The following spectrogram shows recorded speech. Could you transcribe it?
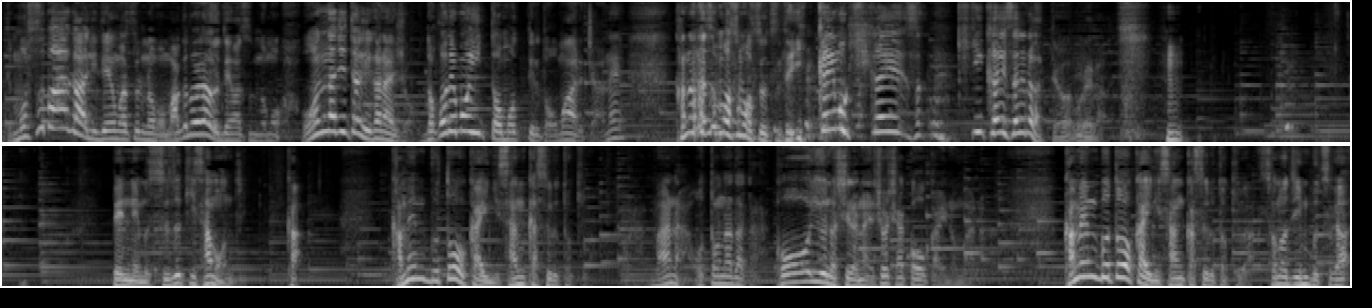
だってモスバーガーに電話するのも、マクドナルドに電話するのも、同じってわけいかないでしょ。どこでもいいと思ってると思われちゃうね。必ずモスモスっつって、一回も聞き返さ、聞き返されなかったよ、俺ら。ペンネーム鈴木左文字。か。仮面舞踏会に参加するときは。マナー、大人だから。こういうの知らないでしょ社交界のマナー。仮面舞踏会に参加するときは、その人物が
